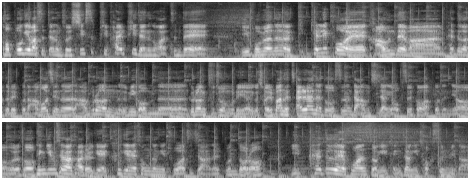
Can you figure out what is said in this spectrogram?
겉보기 봤을 때는 무슨 6P, 8P 되는 것 같은데 이 보면은 캐- 캘리퍼의 가운데만 패드가 들어있고 나머지는 아무런 의미가 없는 그런 구조물이에요. 이거 절반을 잘라내도 쓰는데 아무 지장이 없을 것 같거든요. 그래서 생김새와 다르게 크게 성능이 좋아지지 않을 뿐더러 이 패드의 호환성이 굉장히 적습니다.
